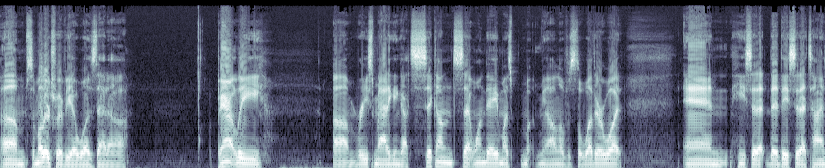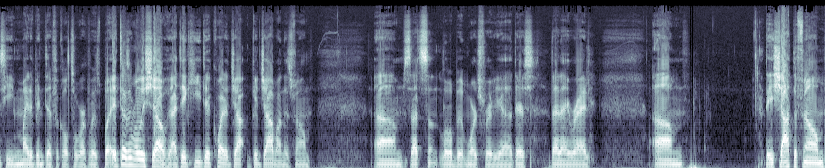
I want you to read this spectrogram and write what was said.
Um, some other trivia was that uh, apparently um, Reese Madigan got sick on set one day. Must you know, I don't know if it's the weather or what. And he said that they said at times he might have been difficult to work with, but it doesn't really show. I think he did quite a job, good job on this film. Um, so that's a little bit more trivia. There's that I read. Um, they shot the film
